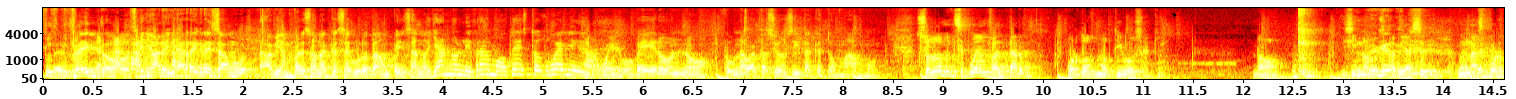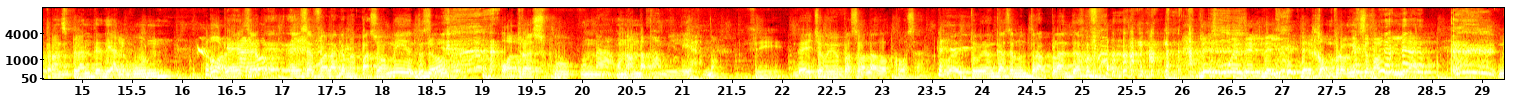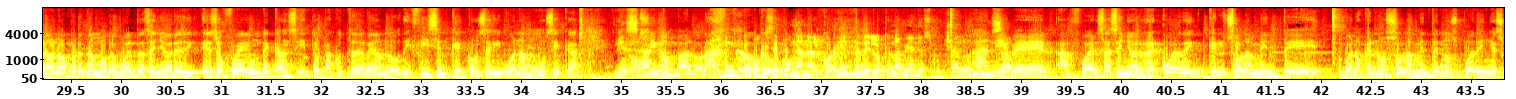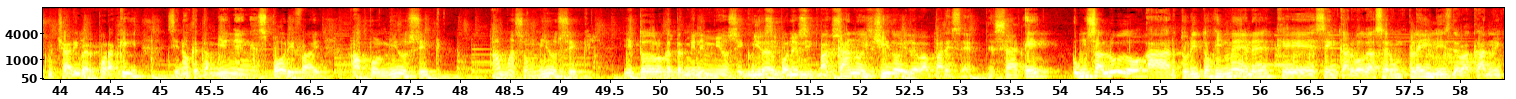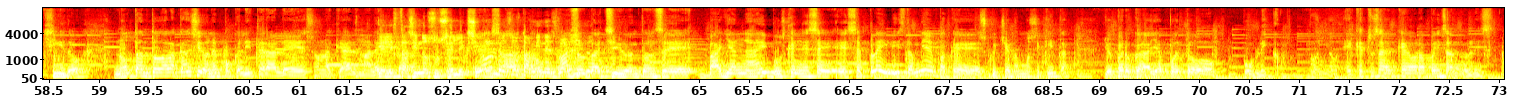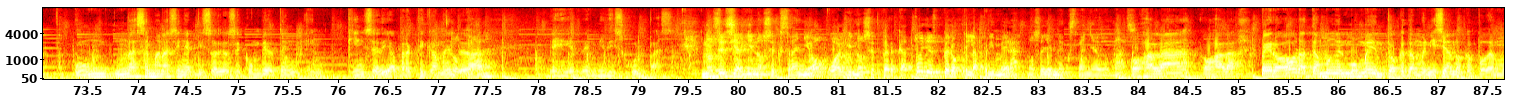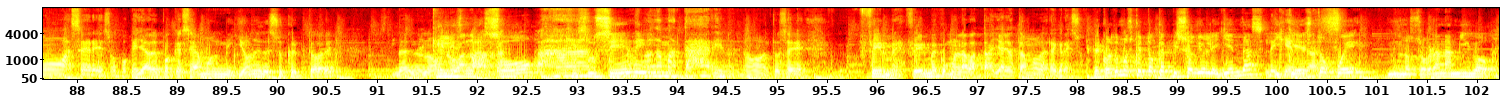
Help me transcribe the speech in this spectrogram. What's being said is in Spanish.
Perfecto, señores, ya regresamos. Habían personas que seguro estaban pensando, ya nos libramos de estos güeyes. A huevo. Pero no, fue una vacacioncita que tomamos. Solamente se pueden faltar por dos motivos aquí. ¿No? Y si no lo sabías, eh, unas por trasplante de algún órgano, esa fue la que me pasó a mí, entonces. ¿no? Otro es una, una onda familiar, ¿no? Sí, de hecho a mí me pasó las dos cosas. Tuve- Tuvieron que hacer un trasplante. Después del, del- del compromiso familiar. No, no, pero estamos de vuelta, señores. Eso fue un descansito para que ustedes vean lo difícil que es conseguir buena música y Exacto. nos sigan valorando. O que se pongan al corriente de lo que no habían escuchado, ¿no? a nivel, a fuerza. Señores, recuerden que solamente, bueno, que no solamente nos pueden escuchar y ver por aquí, sino que también en Spotify, Apple Music, Amazon Music y todo lo que termine en Music. Ustedes ponen music, bacano y chido y le va a aparecer. Exacto. Eh, un saludo a Arturito Jiménez que se encargó de hacer un playlist de bacano y chido. No tan todas las canciones porque literal son las que a él le Que él está haciendo su selección, eso también es válido. Eso está chido. Entonces, vayan ahí, busquen ese, ese playlist también para que escuchen la musiquita. Yo espero que la haya puesto público. Coño, es que tú sabes que ahora pensando, Liz, un- una semana sin episodio se convierten en 15 días prácticamente. Total. De, de mis disculpas. No sé si alguien nos extrañó o alguien no se percató. Yo espero que la primera nos hayan extrañado más. Ojalá, ojalá. Pero ahora estamos en el momento que estamos iniciando que podemos hacer eso. Porque ya después que seamos millones de suscriptores, no, ¿Qué no les van a pasó? ¿Qué sucede? Nos van a matar. y no, entonces, firme, firme como en la batalla. Ya estamos de regreso. Recordemos que toca episodio Leyendas, y que esto fue nuestro gran amigo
